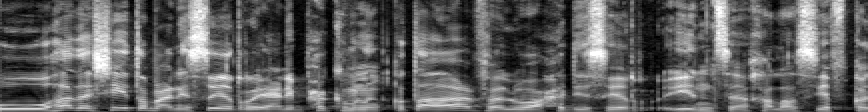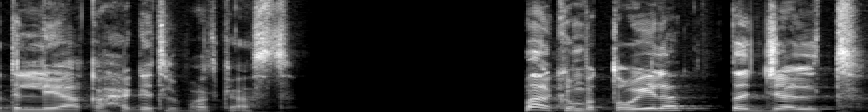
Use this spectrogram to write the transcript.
وهذا الشيء طبعا يصير يعني بحكم الانقطاع فالواحد يصير ينسى خلاص يفقد اللياقة حقت البودكاست. مالكم بالطويلة. سجلت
